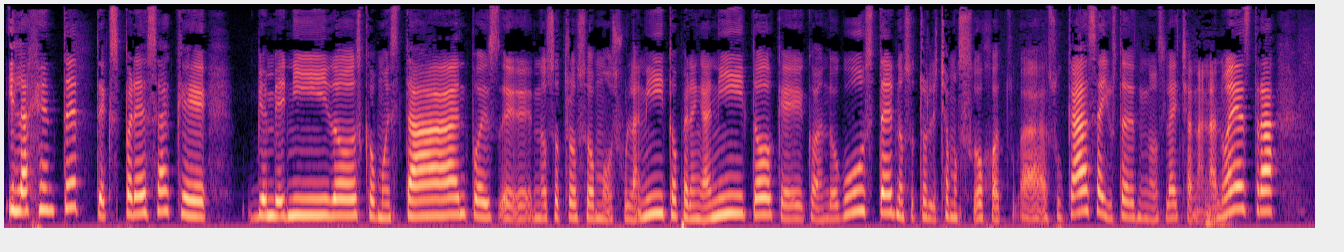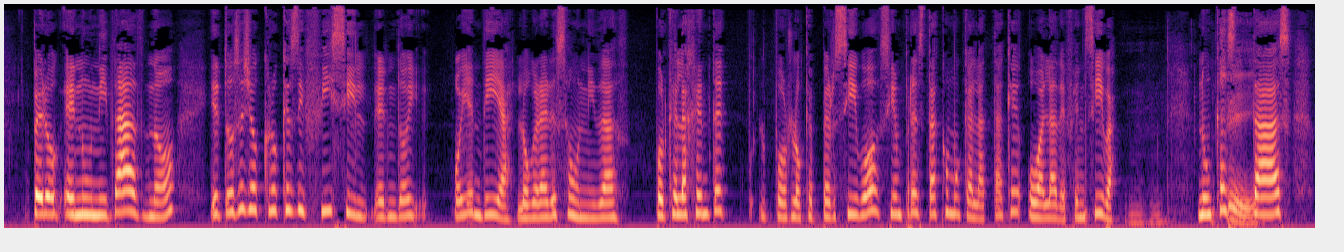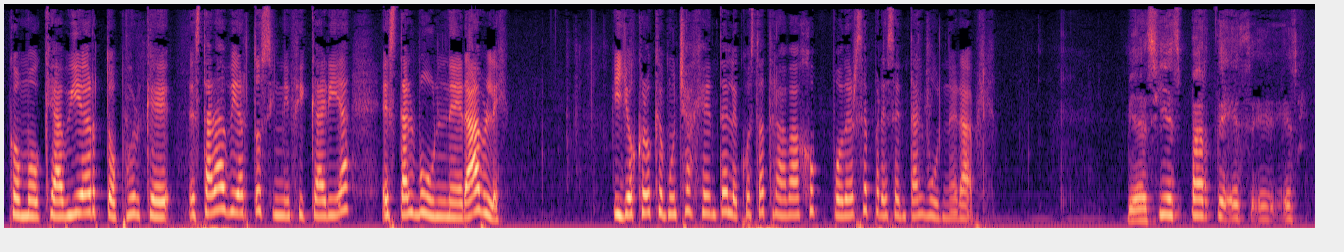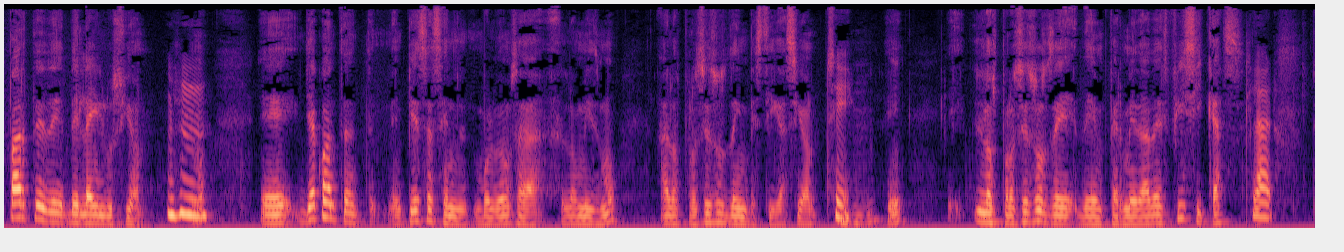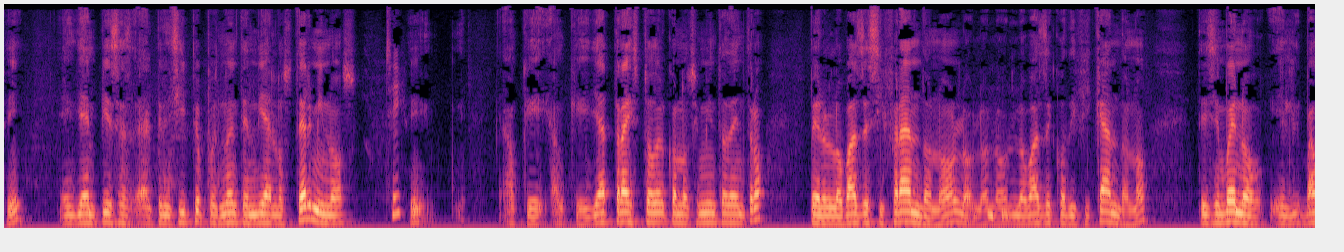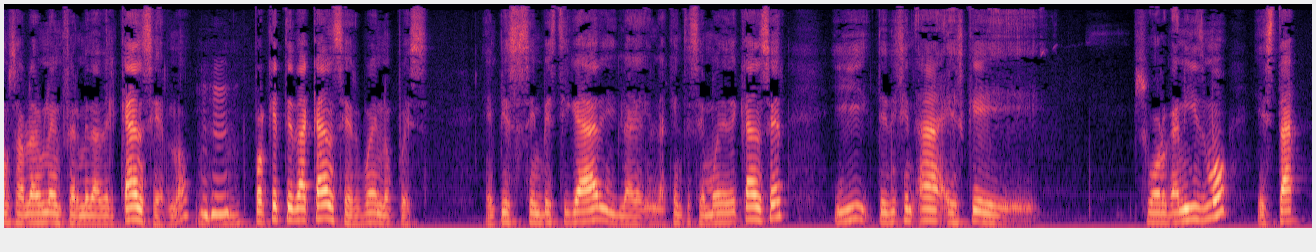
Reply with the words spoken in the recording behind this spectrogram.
y la gente te expresa que bienvenidos, ¿cómo están? Pues eh, nosotros somos fulanito, perenganito, que cuando gusten nosotros le echamos ojo a, tu- a su casa y ustedes nos la echan a la nuestra, pero en unidad, ¿no? Y entonces yo creo que es difícil en hoy en día lograr esa unidad porque la gente, por lo que percibo, siempre está como que al ataque o a la defensiva. Nunca Sí. estás como que abierto, porque estar abierto significaría estar vulnerable. Y yo creo que mucha gente le cuesta trabajo poderse presentar vulnerable. Mira, sí es parte, es, es parte de, de la ilusión. Eh, ya cuando te- empiezas en, volvemos a, a lo mismo, a los procesos de investigación, Sí, ¿sí? los procesos de, de enfermedades físicas, claro. ¿sí? Eh, ya empiezas, al principio pues no entendías los términos, Sí, ¿sí? aunque, aunque ya traes todo el conocimiento adentro, pero lo vas descifrando, ¿no? Lo, lo, lo, lo vas decodificando, ¿no? Te dicen, bueno, el- vamos a hablar de una enfermedad del cáncer, ¿no? ¿Por qué te da cáncer? Bueno, pues empiezas a investigar y la, la gente se muere de cáncer y te dicen, ah, es que su organismo está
